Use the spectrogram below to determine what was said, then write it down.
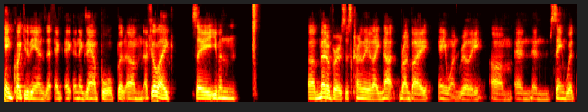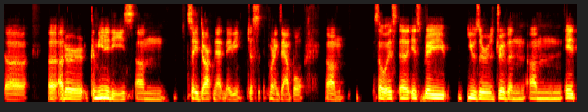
can't quite give an, an example, but um, I feel like, say, even uh, metaverse is currently like not run by anyone really, um, and and same with uh, uh, other communities, um, say darknet maybe, just for an example. Um, so it's uh, it's very user driven. Um, it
